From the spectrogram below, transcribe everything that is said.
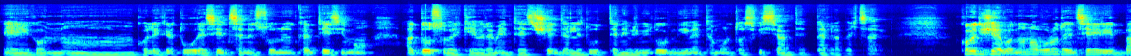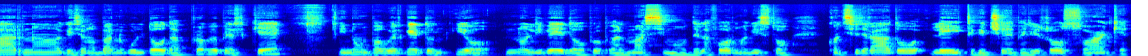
e con, con, le creature senza nessun incantesimo addosso perché veramente scenderle tutte nei primi turni diventa molto asfissiante per l'avversario. Come dicevo, non ho voluto inserire i Barn che siano Barn Guldoda proprio perché in un Power Geddon io non li vedo proprio al massimo della forma, visto considerato late che c'è per il rosso anche,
